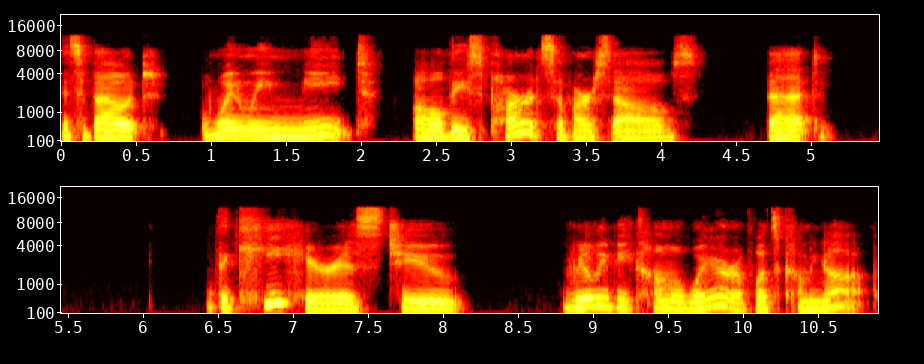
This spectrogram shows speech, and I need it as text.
It's about when we meet all these parts of ourselves that the key here is to really become aware of what's coming up.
